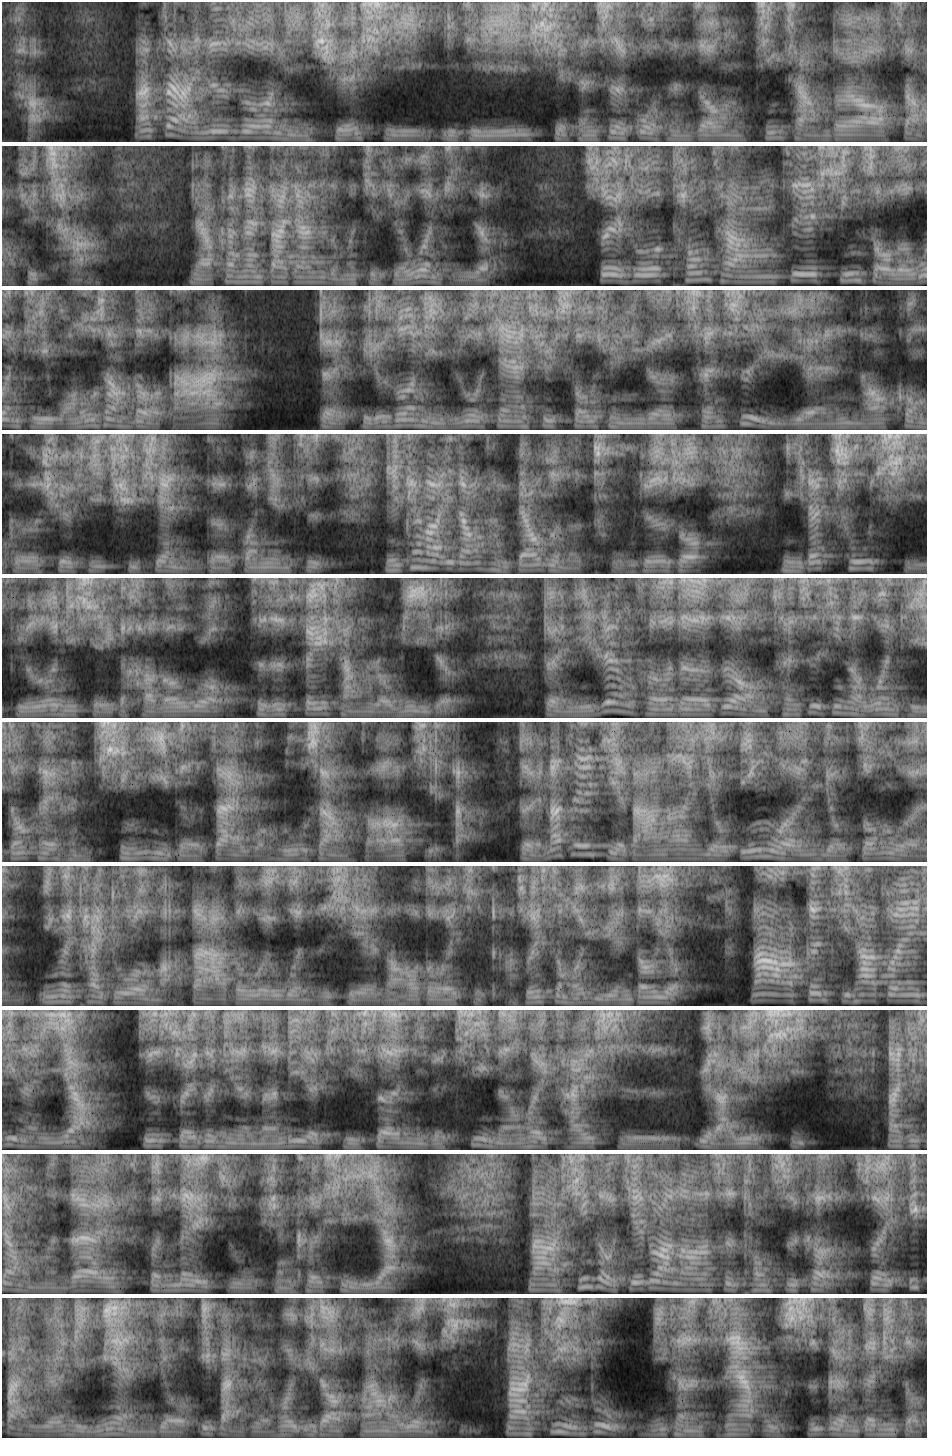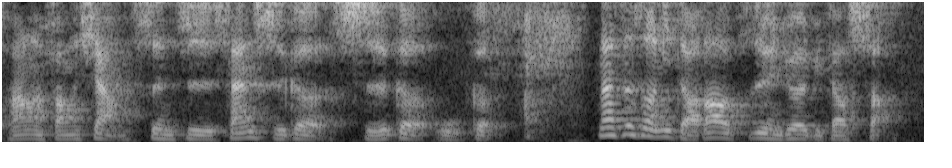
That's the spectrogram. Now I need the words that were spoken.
好，那再来就是说，你学习以及写程式的过程中，经常都要上网去查，你要看看大家是怎么解决问题的。所以说，通常这些新手的问题，网络上都有答案。对，比如说你如果现在去搜寻一个城市语言，然后空格学习曲线的关键字，你看到一张很标准的图，就是说你在初期，比如说你写一个 Hello World，这是非常容易的。对你任何的这种城市新手问题，都可以很轻易的在网络上找到解答。对，那这些解答呢，有英文有中文，因为太多了嘛，大家都会问这些，然后都会解答，所以什么语言都有。那跟其他专业技能一样，就是随着你的能力的提升，你的技能会开始越来越细。那就像我们在分类组选科系一样。那新手阶段呢是通识课，所以一百个人里面有一百个人会遇到同样的问题。那进一步，你可能只剩下五十个人跟你走同样的方向，甚至三十个、十个、五个。那这时候你找到的资源就会比较少。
